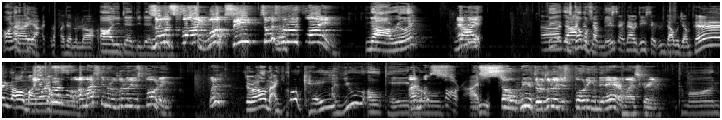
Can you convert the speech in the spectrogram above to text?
Oh, I got Uh, a kill. yeah, I don't know if I did or not. Oh, you did. You did. Someone's flying. Look, see? Someone's literally flying. No, really? Admit. Uh, there's no, double no, jump, dude. decent, No, decent double jumping. Oh my No, no, god. no, no. On my screen, they're literally just floating. What? Is, Jerome, are you okay? Are you okay, I'm Jerome? Alright. that's so weird. They're literally just floating in midair on my screen. Come on,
